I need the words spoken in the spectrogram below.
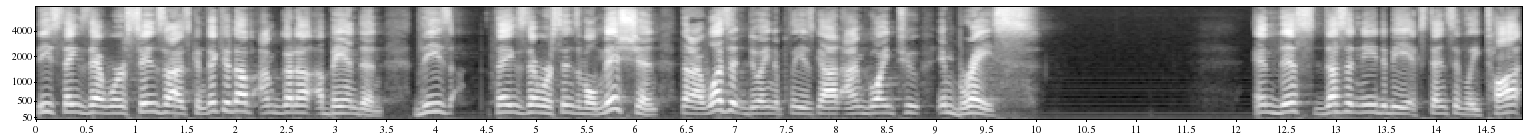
These things that were sins that I was convicted of, I'm going to abandon. These things that were sins of omission that I wasn't doing to please God, I'm going to embrace. And this doesn't need to be extensively taught.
